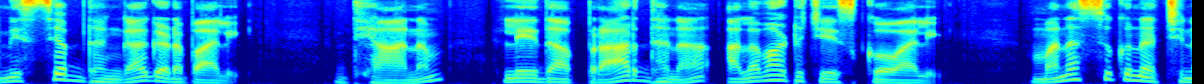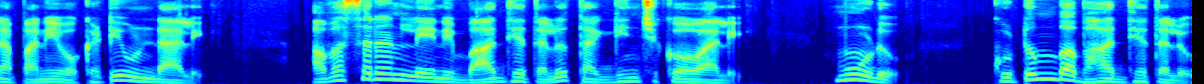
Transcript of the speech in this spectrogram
నిశ్శబ్దంగా గడపాలి. ధ్యానం లేదా ప్రార్థన అలవాటు చేసుకోవాలి. మనస్సుకు నచ్చిన పని ఒకటి ఉండాలి. అవసరం లేని బాధ్యతలు తగ్గించుకోవాలి. మూడు కుటుంబ బాధ్యతలు.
